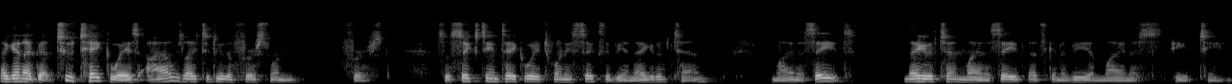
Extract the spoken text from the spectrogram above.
Again, I've got two takeaways. I always like to do the first one first. So 16 take away 26 would be a negative 10, minus 8. Negative 10 minus 8, that's going to be a minus 18.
